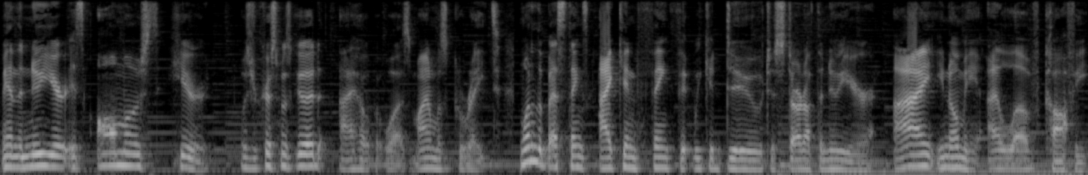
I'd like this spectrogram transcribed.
Man, the new year is almost here. Was your Christmas good? I hope it was. Mine was great. One of the best things I can think that we could do to start off the new year, I, you know me, I love coffee.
